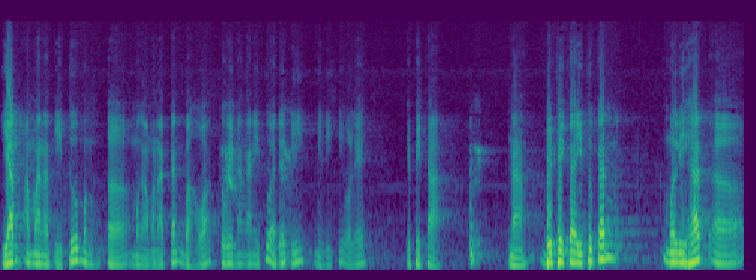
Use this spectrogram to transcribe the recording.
Yang amanat itu meng, uh, mengamanatkan bahwa kewenangan itu ada dimiliki oleh BPK. Nah, BPK itu kan melihat uh,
